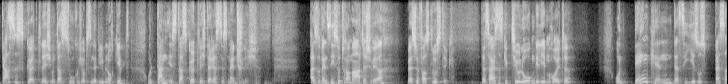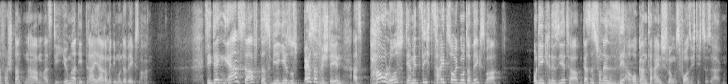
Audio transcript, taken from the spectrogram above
das ist göttlich und das suche ich, ob es in der Bibel noch gibt. Und dann ist das göttlich, der Rest ist menschlich. Also wenn es nicht so dramatisch wäre, wäre es schon fast lustig. Das heißt, es gibt Theologen, die leben heute und denken, dass sie Jesus besser verstanden haben als die Jünger, die drei Jahre mit ihm unterwegs waren. Sie denken ernsthaft, dass wir Jesus besser verstehen als Paulus, der mit sich Zeitzeugen unterwegs war und ihn kritisiert haben. Das ist schon eine sehr arrogante Einstellung, um es vorsichtig zu sagen.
